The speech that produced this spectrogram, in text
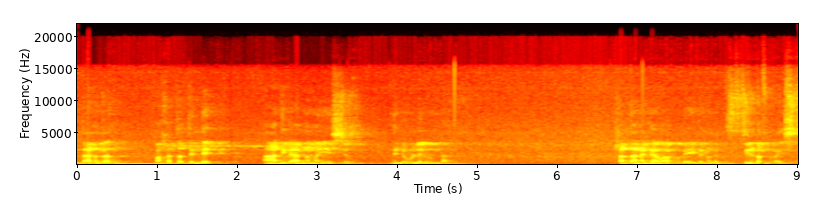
എന്താണത് മഹത്വത്തിന്റെ ആദികാരണമായ യേശു നിന്റെ ഉള്ളിലുണ്ട്. ശ്രദ്ധാനൊക്കെ വാക്ക് ഉപയോഗിക്കുന്നുണ്ട് സീഡ് ഓഫ് ക്രൈസ്റ്റ്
